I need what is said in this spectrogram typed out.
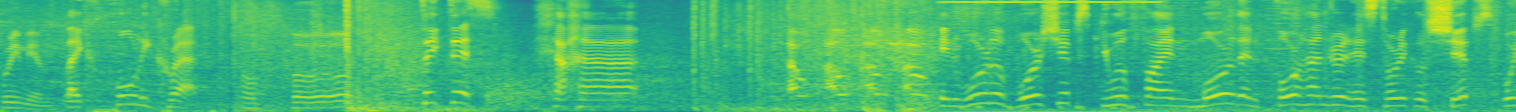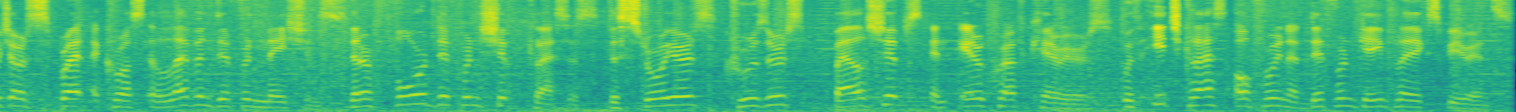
premium. Like holy crap. Oh, oh. Take this! Haha. Ow, ow. In World of Warships, you will find more than 400 historical ships, which are spread across 11 different nations. There are four different ship classes, destroyers, cruisers, battleships, and aircraft carriers, with each class offering a different gameplay experience.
